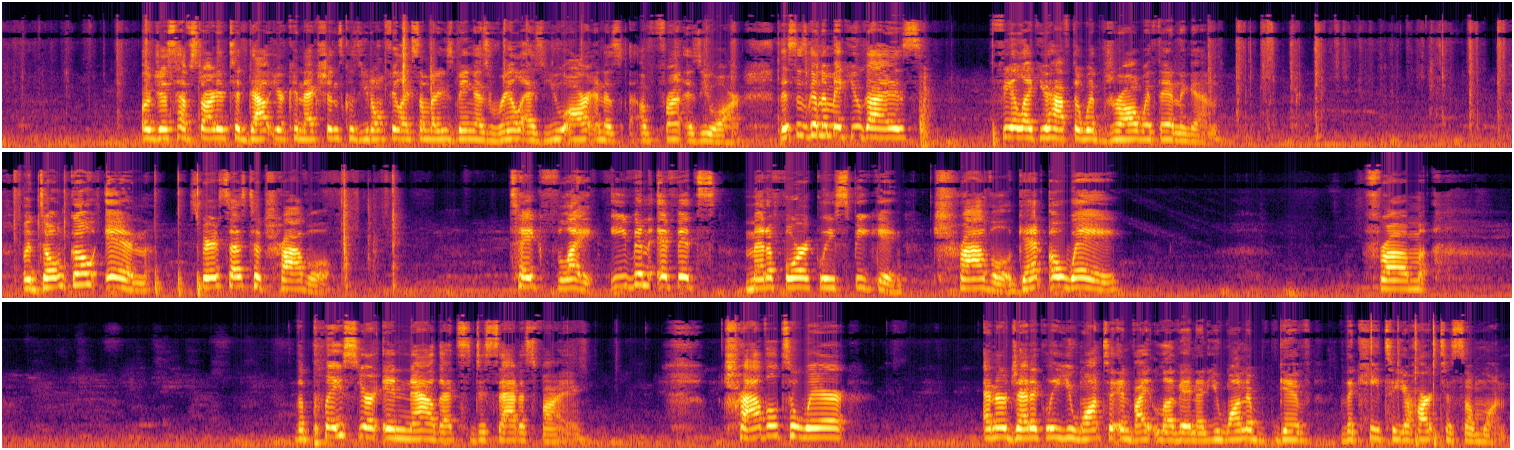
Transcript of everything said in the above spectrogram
or just have started to doubt your connections because you don't feel like somebody's being as real as you are and as upfront as you are. This is going to make you guys feel like you have to withdraw within again. But don't go in. Spirit says to travel. Take flight, even if it's metaphorically speaking. Travel. Get away from the place you're in now that's dissatisfying. Travel to where energetically you want to invite love in and you want to give the key to your heart to someone.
